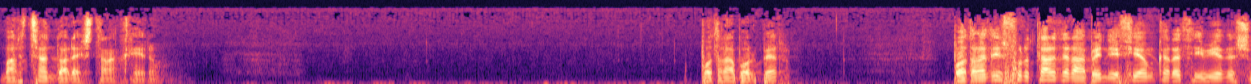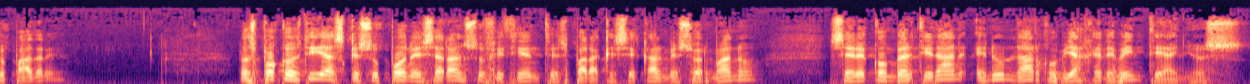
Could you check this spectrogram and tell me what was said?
marchando al extranjero. ¿Podrá volver? ¿Podrá disfrutar de la bendición que recibió de su padre? Los pocos días que supone serán suficientes para que se calme su hermano, se convertirán en un largo viaje de veinte años.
